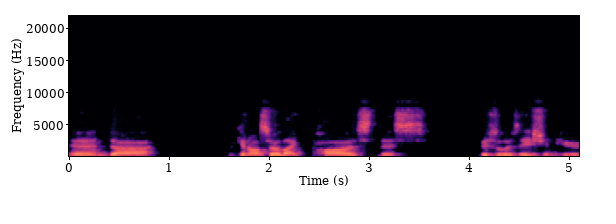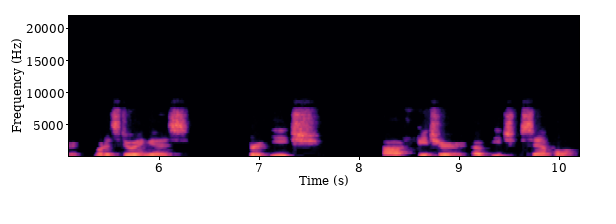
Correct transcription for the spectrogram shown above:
and uh, we can also like pause this visualization here. What it's doing is for each uh, feature of each sample,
